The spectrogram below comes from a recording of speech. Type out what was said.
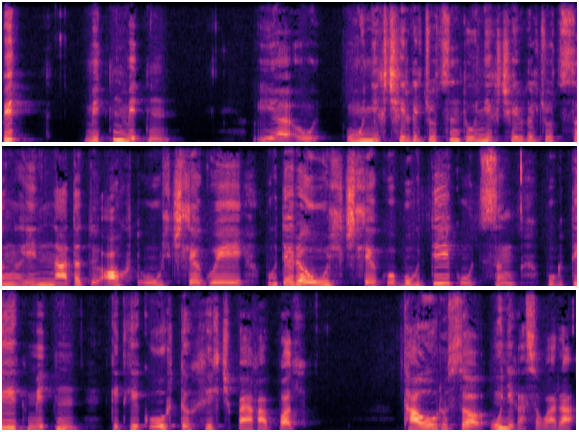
бид мэдэн мэдэн үүнийг ч хэрглэж үтсэн, түүнийг ч хэрглэж үтсэн, энэ надад огт үйлчлээгүй. Бүгдээрээ үйлчлээгүй, бүгдийг үтсэн, бүгдийг мэднэ гэдгийг өөртөө хэлж байгаа бол та өөрөөсөө үнийг асуугаараа.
